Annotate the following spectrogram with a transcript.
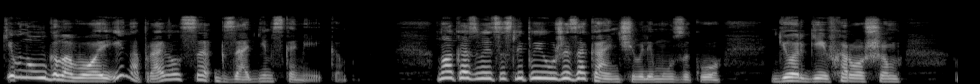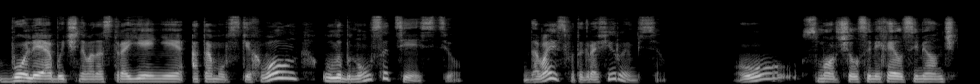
кивнул головой и направился к задним скамейкам. Но, оказывается, слепые уже заканчивали музыку. Георгий в хорошем более обычного настроения от амурских волн улыбнулся тестю. Давай сфотографируемся. О, сморщился Михаил Семенович,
